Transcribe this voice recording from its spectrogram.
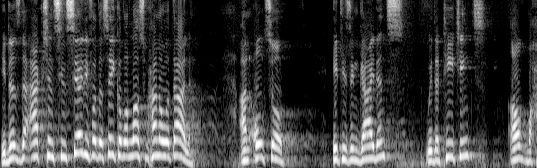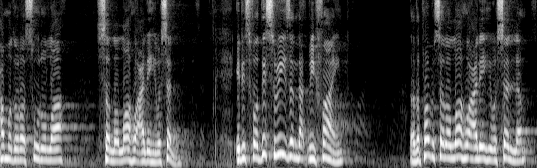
he does the action sincerely for the sake of Allah subhanahu wa ta'ala. And also, it is in guidance with the teachings of Muhammad Rasulullah sallallahu alayhi wasallam. It is for this reason that we find that the Prophet sallallahu alayhi wasallam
